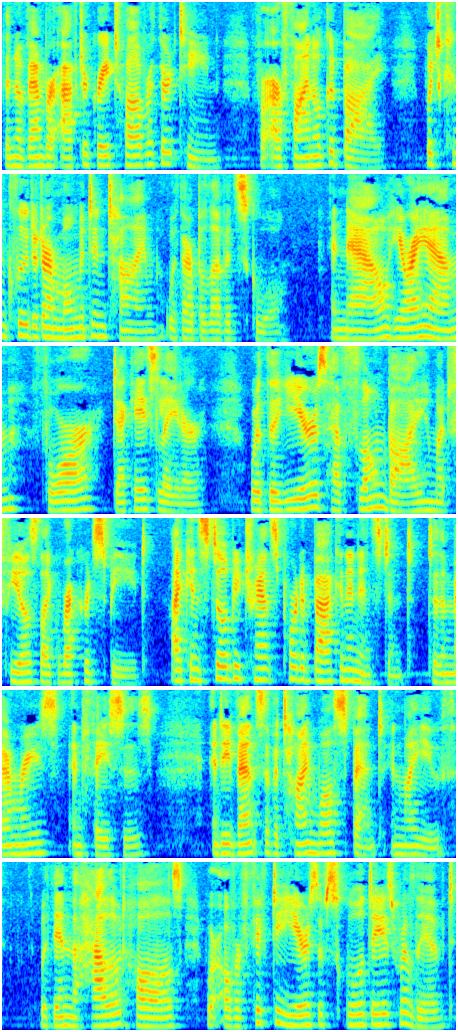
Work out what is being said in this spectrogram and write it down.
the November after grade 12 or 13, for our final goodbye, which concluded our moment in time with our beloved school. And now here I am, four decades later, where the years have flown by in what feels like record speed. I can still be transported back in an instant to the memories and faces and events of a time well spent in my youth within the hallowed halls where over 50 years of school days were lived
